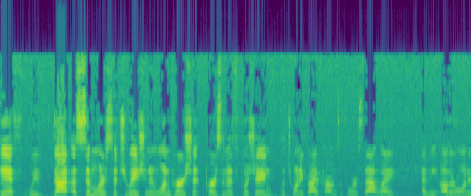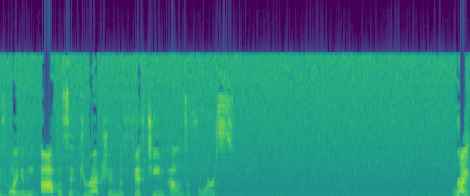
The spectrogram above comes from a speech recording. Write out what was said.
If we've got a similar situation and one person person is pushing with 25 pounds of force that way, and the other one is going in the opposite direction with 15 pounds of force, right,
